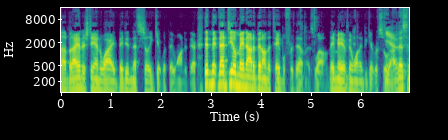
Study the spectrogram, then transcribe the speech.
Uh, but I understand why they didn't necessarily get what they wanted there. That, that deal may not have been on the table for them as well. They may have been wanting to get Rasul. Yeah, this,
